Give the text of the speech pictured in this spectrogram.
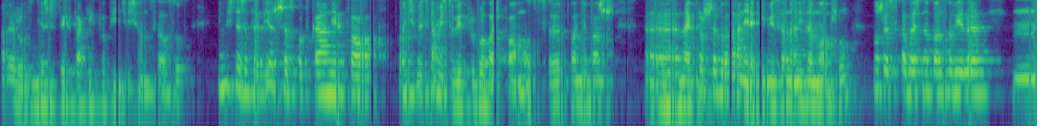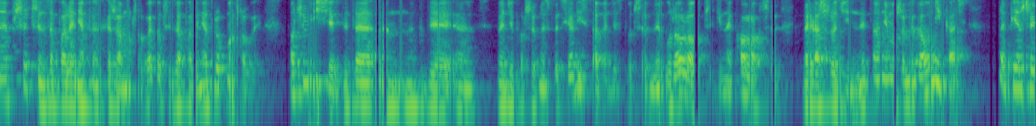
ale również tych takich po 50 osób. I myślę, że te pierwsze spotkanie to powinniśmy sami sobie próbować pomóc, ponieważ e, najprostsze badanie, jakim jest analiza moczu, może wskazać na bardzo wiele mm, przyczyn zapalenia pęcherza moczowego czy zapalenia dróg moczowych. Oczywiście, gdy, te, gdy e, będzie potrzebny specjalista, będzie potrzebny urolog, czy ginekolog, czy lekarz rodzinny, to nie możemy go unikać. Pierwsza i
